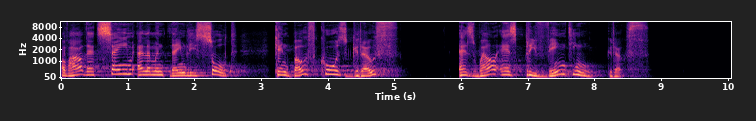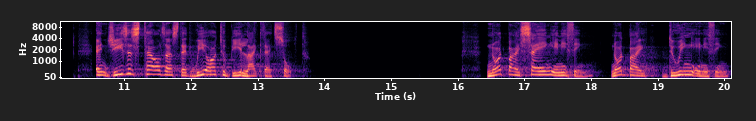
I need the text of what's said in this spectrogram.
of how that same element, namely salt, can both cause growth as well as preventing growth. And Jesus tells us that we are to be like that salt. Not by saying anything, not by doing anything,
